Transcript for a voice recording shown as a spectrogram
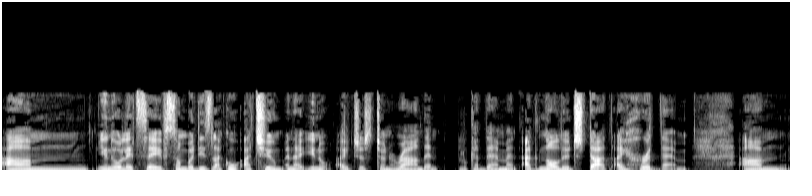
Um, you know, let's say if somebody's like, oh, achum, and I, you know, I just turn around and look at them and acknowledge that I heard them. Um,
